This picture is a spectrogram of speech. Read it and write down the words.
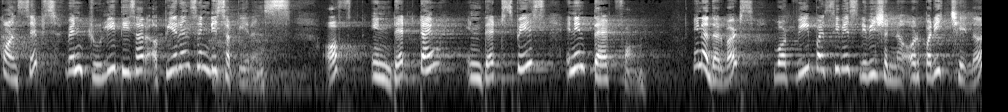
concepts when truly these are appearance and disappearance of in that time, in that space, and in that form. In other words, what we perceive as division or paricheda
